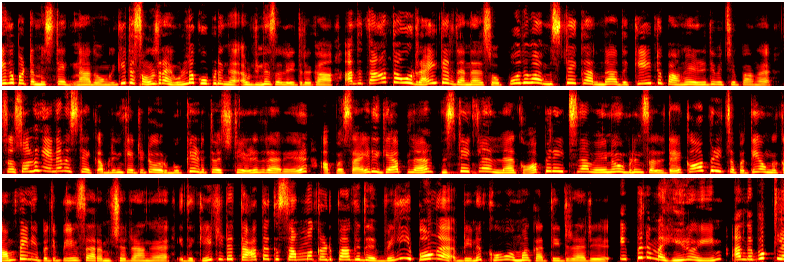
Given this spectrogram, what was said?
ஏகப்பட்ட மிஸ்டேக் நான் அதை உங்ககிட்ட சொல்றேன் உள்ள கூப்பிடுங்க அப்படின்னு சொல்லிட்டு இருக்கான். அந்த தாத்தாவும் ரைட்டர் தானே சோ பொதுவா மிஸ்டேக்கா இருந்தா அதை கேட்டுப்பாங்க எழுதி வச்சுப்பாங்க சோ சொல்லுங்க என்ன மிஸ்டேக் அப்படின்னு கேட்டுட்டு ஒரு புக் எடுத்து வச்சுட்டு எழுதுறாரு. அப்ப சைடு கேப்ல மிஸ்டேக்லாம் இல்ல காப்பிரைட்ஸ் தான் வேணும் அப்படின்னு சொல்லிட்டு காப்பிரைட்ஸ பத்தி அவங்க கம்பெனி பத்தி பேச ஆரம்பிச்சிடுறாங்க. இதை கேட்டுட்டு தாத்தாக்கு செம்ம கடுப்பாகுது. வெளியே போங்க அப்படின்னு கோவமா கத்திடுறாரு. இப்ப நம்ம ஹீரோயின் அந்த புக்ல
